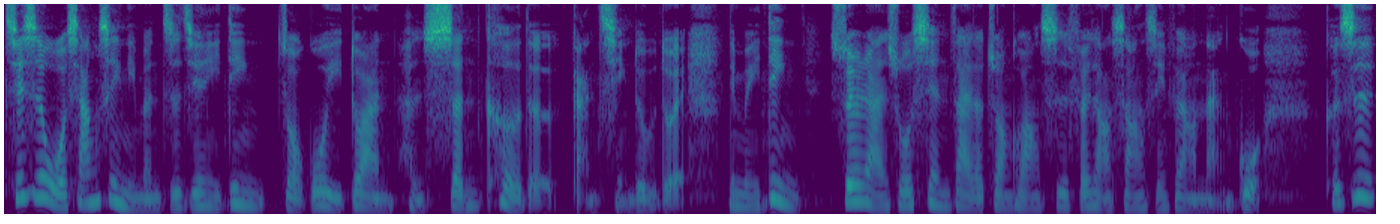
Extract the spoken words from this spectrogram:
其实我相信你们之间一定走过一段很深刻的感情，对不对？你们一定虽然说现在的状况是非常伤心、非常难过，可是，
